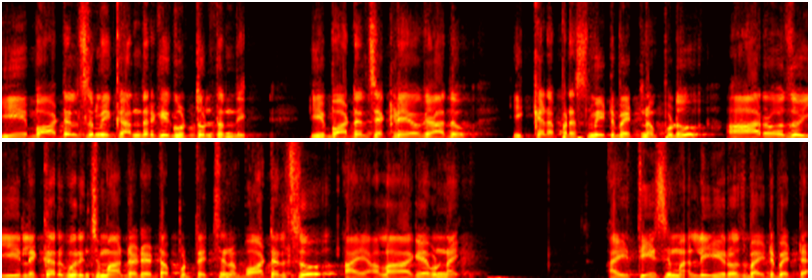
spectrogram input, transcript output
ఈ బాటిల్స్ మీకు అందరికీ గుర్తుంటుంది. ఈ బాటిల్స్ ఎక్కడయో కాదు. ఇక్కడ ప్రెస్ మీట్ పెట్టినప్పుడు ఆ రోజు ఈ లిక్కర్ గురించి మాట్లాడేటప్పుడు తెచ్చిన బాటిల్స్ అవి అలాగే ఉన్నాయి. అవి తీసి మళ్ళీ ఈరోజు బయట పెట్టా.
